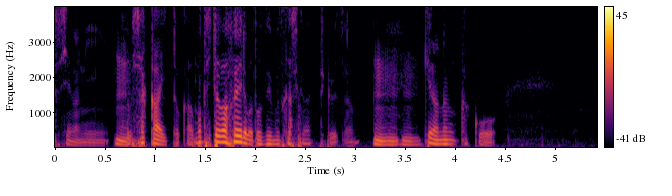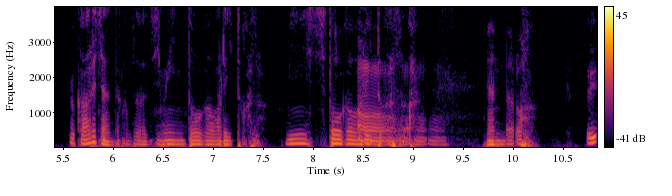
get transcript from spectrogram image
しいのに、うん。社会とかもっと人が増えれば当然難しくなってくるじゃん。うんうんけどなんかこうよくあるじゃんなんか自民党が悪いとかさ民主党が悪いとかさ、うんうんうんなんだろううなん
